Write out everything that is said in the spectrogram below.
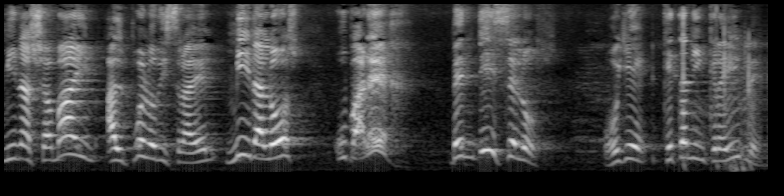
minashamaim, al pueblo de Israel, míralos, ubarej, bendícelos. Oye, qué tan increíble,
